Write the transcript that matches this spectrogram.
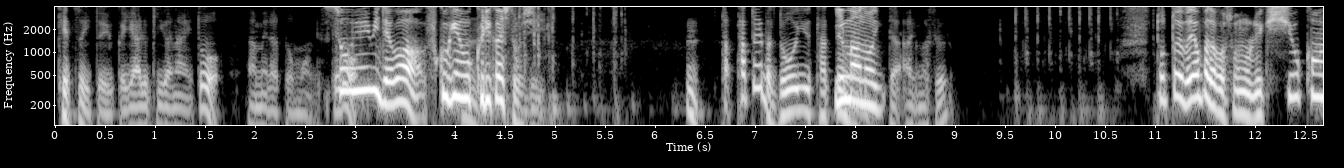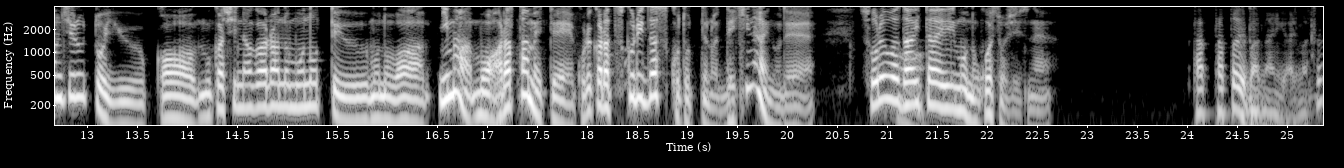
決意というかやる気がないとダメだと思うんですけど。そういう意味では復元を繰り返してほしい。うん。た、例えばどういう建物ってあります？例えば、やっぱだからその歴史を感じるというか、昔ながらのものっていうものは、今もう改めてこれから作り出すことっていうのはできないので、それは大体もう残してほしいですね。た、例えば何があります？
